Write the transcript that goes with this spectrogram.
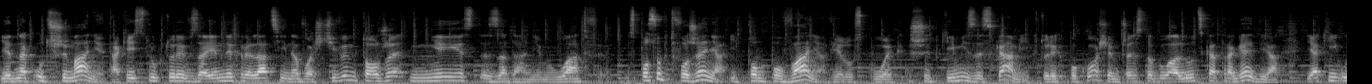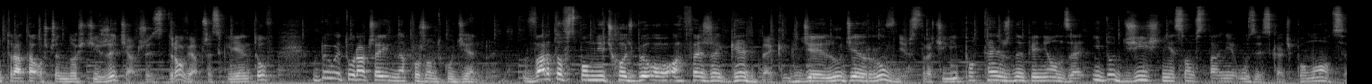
Jednak utrzymanie takiej struktury wzajemnych relacji na właściwym torze nie jest zadaniem łatwym. Sposób tworzenia i pompowania wielu spółek szybkimi zyskami, których pokłosiem często była ludzka tragedia, jak i utrata oszczędności życia czy zdrowia przez klientów, były tu raczej na porządku dziennym. Warto wspomnieć choćby o aferze Getback, gdzie ludzie również stracili potężne pieniądze i do dziś nie są w stanie uzyskać pomocy.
